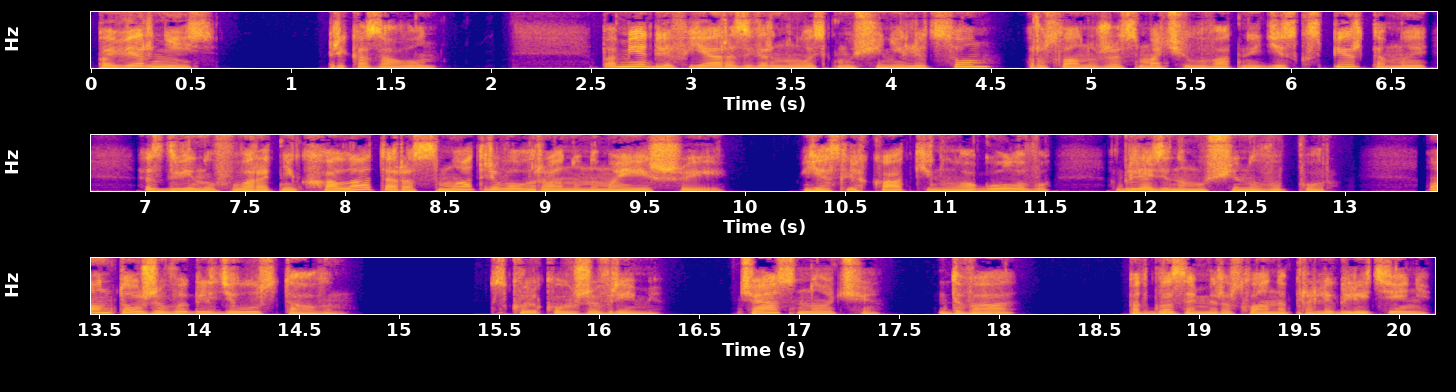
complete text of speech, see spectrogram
«Повернись», — приказал он. Помедлив, я развернулась к мужчине лицом. Руслан уже смочил ватный диск спиртом и, сдвинув воротник халата, рассматривал рану на моей шее. Я слегка откинула голову, глядя на мужчину в упор. Он тоже выглядел усталым. Сколько уже время? Час ночи, Два. Под глазами Руслана пролегли тени.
